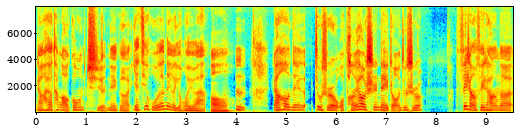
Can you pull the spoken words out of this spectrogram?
然后还有她老公去那个雁栖湖的那个游乐园，哦，嗯，然后那个就是我朋友是那种就是非常非常的，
